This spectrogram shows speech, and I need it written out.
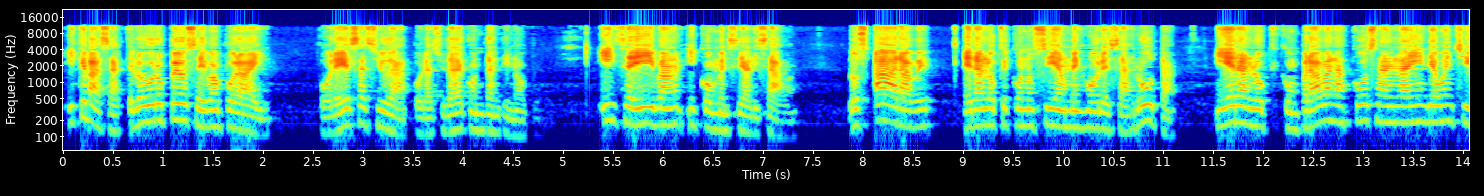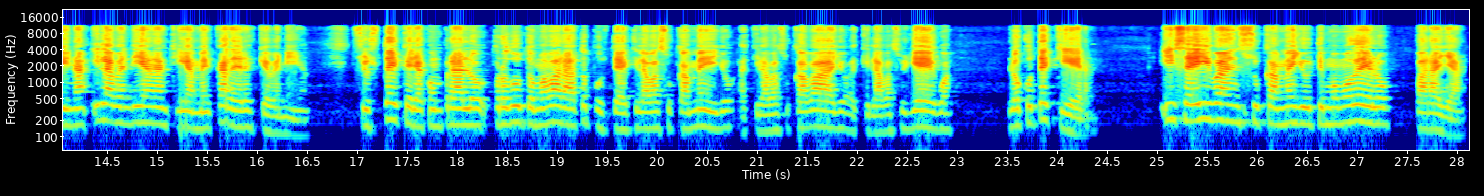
¿Y qué pasa? Que los europeos se iban por ahí, por esa ciudad, por la ciudad de Constantinopla, y se iban y comercializaban. Los árabes eran los que conocían mejor esa ruta y eran los que compraban las cosas en la India o en China y la vendían aquí a mercaderes que venían. Si usted quería comprar los productos más baratos, pues usted alquilaba su camello, alquilaba su caballo, alquilaba su yegua, lo que usted quiera. Y se iba en su camello último modelo para allá.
